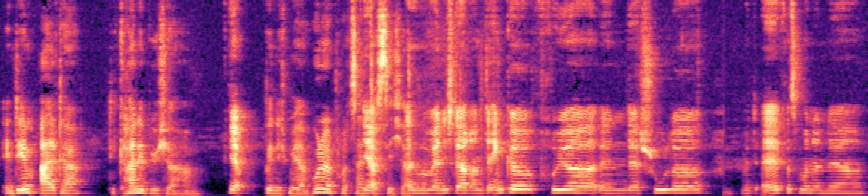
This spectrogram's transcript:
in dem Alter, die keine Bücher haben. Ja. Bin ich mir hundertprozentig Ja, sicher. also wenn ich daran denke, früher in der Schule, mit elf ist man in der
